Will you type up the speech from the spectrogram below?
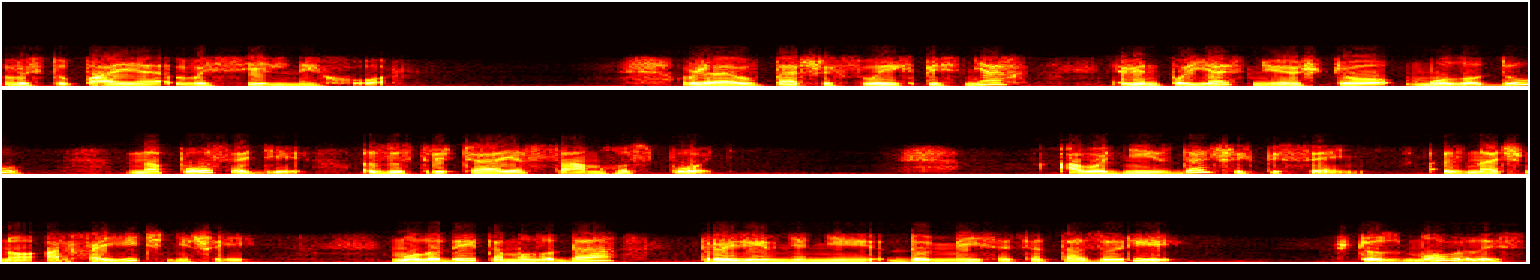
виступає весільний хор. Вже в перших своїх піснях він пояснює, що молоду на посаді зустрічає сам Господь. А в одній із дальших пісень, значно архаїчніший, молодий та молода прирівняні до місяця та зорі, що змовились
